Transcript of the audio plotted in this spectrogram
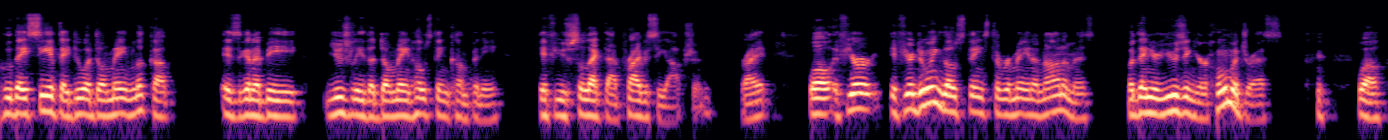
who they see if they do a domain lookup is going to be usually the domain hosting company if you select that privacy option, right? Well, if you're if you're doing those things to remain anonymous, but then you're using your home address, well,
